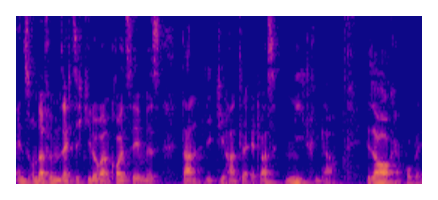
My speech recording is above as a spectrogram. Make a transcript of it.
wenn es unter 65 Kilo beim Kreuzheben ist, dann liegt die Hantel etwas niedriger. Ist aber auch kein Problem.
